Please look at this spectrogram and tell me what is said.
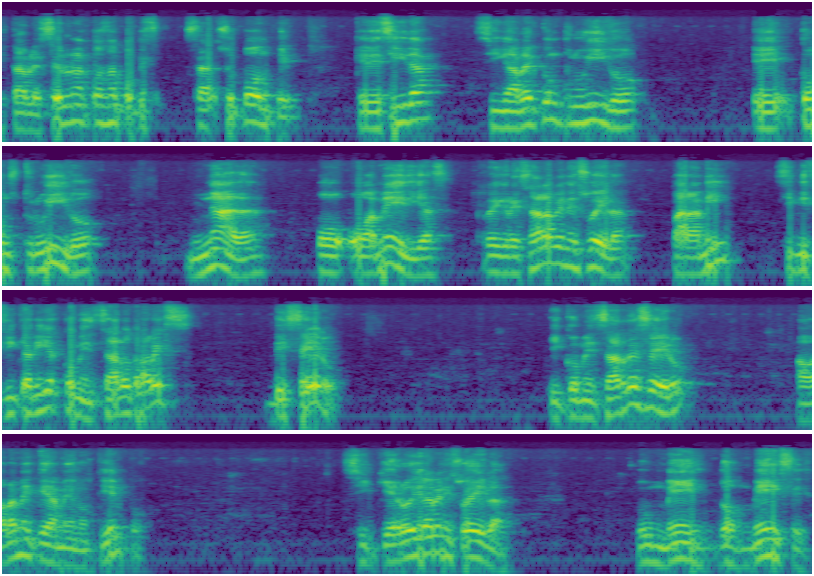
establecer una cosa, porque suponte que decida, sin haber concluido, eh, construido nada o a medias, regresar a Venezuela, para mí significaría comenzar otra vez, de cero. Y comenzar de cero, ahora me queda menos tiempo. Si quiero ir a Venezuela un mes, dos meses,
